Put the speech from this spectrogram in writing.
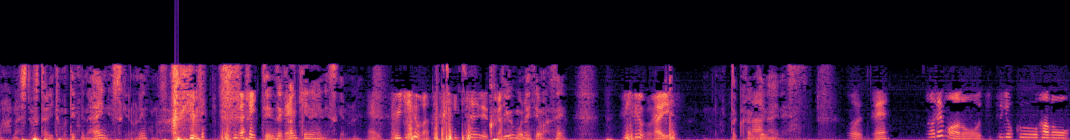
今話した二人とも出てないんですけどね、この作品。全然関係ないんですけどね。えー、クリュー全く関係ないですか？クリューも出てません。クリューもないです。全く関係ないです。そうですね。まあでもあの、実力派の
